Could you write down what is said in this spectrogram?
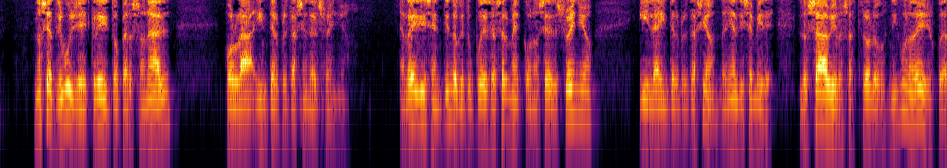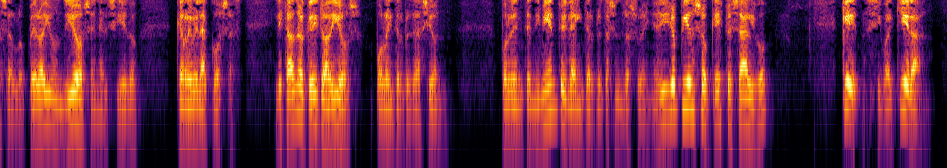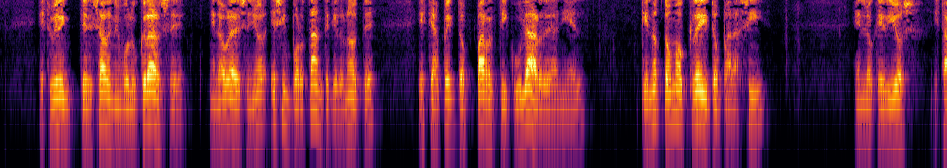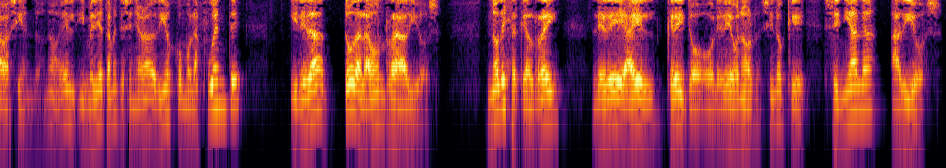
no se atribuye crédito personal por la interpretación del sueño. El rey dice, entiendo que tú puedes hacerme conocer el sueño y la interpretación. Daniel dice, mire, los sabios, los astrólogos, ninguno de ellos puede hacerlo, pero hay un Dios en el cielo que revela cosas. Le está dando el crédito a Dios por la interpretación, por el entendimiento y la interpretación de los sueños. Y yo pienso que esto es algo que si cualquiera estuviera interesado en involucrarse en la obra del Señor, es importante que lo note, este aspecto particular de Daniel, que no tomó crédito para sí en lo que Dios estaba haciendo. No, él inmediatamente señaló a Dios como la fuente y le da toda la honra a Dios. No deja que el rey le dé a él crédito o le dé honor, sino que señala a Dios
